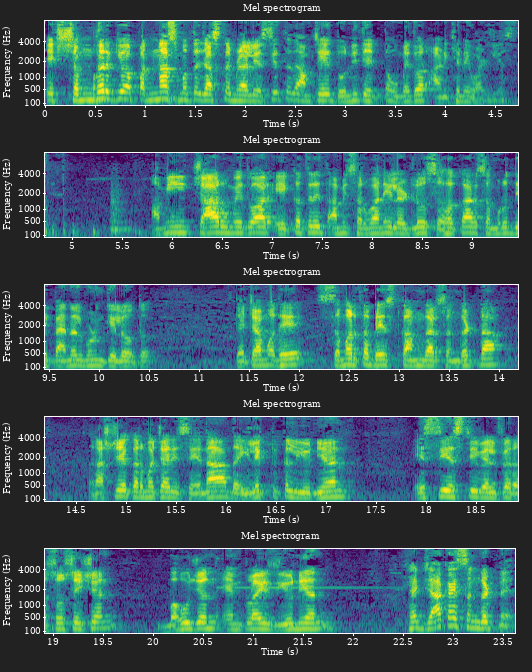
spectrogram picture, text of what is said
एक शंभर किंवा पन्नास मतं जास्त मिळाली असती तर आमचे हे दोन्ही त्यातनं उमेदवार आणखीनही वाढले असते. आम्ही चार उमेदवार एकत्रित आम्ही सर्वांनी लढलो सहकार समृद्धी पॅनल म्हणून केलं होतं. त्याच्यामध्ये समर्थ बेस्ट कामगार संघटना राष्ट्रीय कर्मचारी सेना the electrical union S C S T welfare association Bahujan employees union ह्या ज्या काही संघटना आहेत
